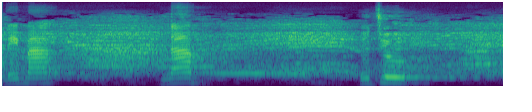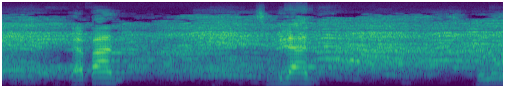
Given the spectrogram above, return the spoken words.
lima, enam, tujuh, delapan, sembilan, puluh.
